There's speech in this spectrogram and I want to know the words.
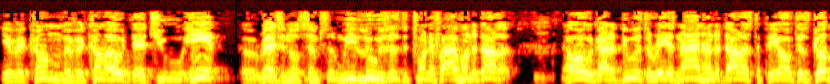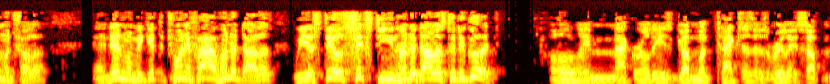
If it come, if it come out that you ain't uh, Reginald Simpson, we loses the twenty-five hundred dollars. Now all we gotta do is to raise nine hundred dollars to pay off this government fella. And then when we get to twenty-five hundred dollars, we are still sixteen hundred dollars to the good. Holy mackerel, these government taxes is really something.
